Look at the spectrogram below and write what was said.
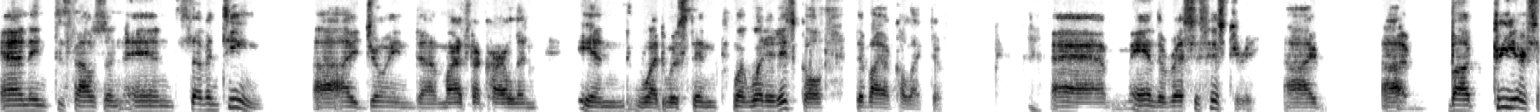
And in 2017, uh, I joined uh, Martha Carlin in what was then well, what it is called the Bio Collective, um, and the rest is history. I uh, about two years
